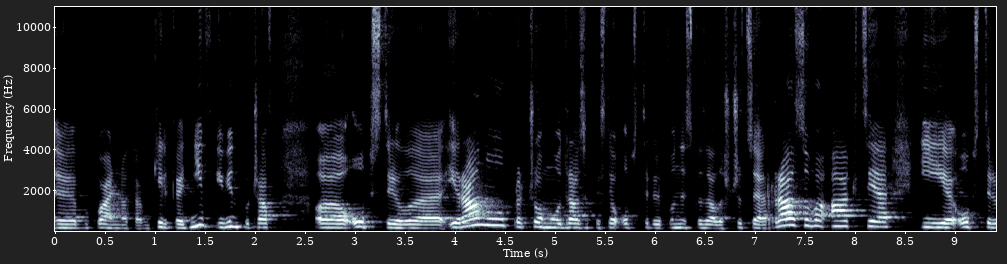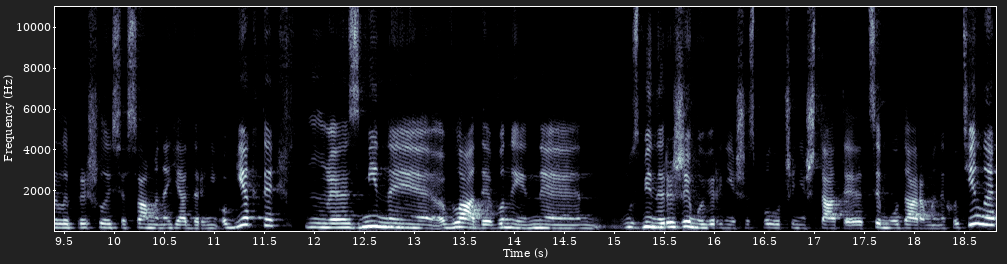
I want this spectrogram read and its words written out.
е, буквально там кілька днів, і він почав е, обстріл е, Ірану. Причому одразу після обстрілів вони сказали, що це разова акція, і обстріли прийшлися саме на ядерні об'єкти. Е, Зміни влади вони не ну, зміни режиму, вірніше, Сполучені Штати цими ударами не хотіли.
